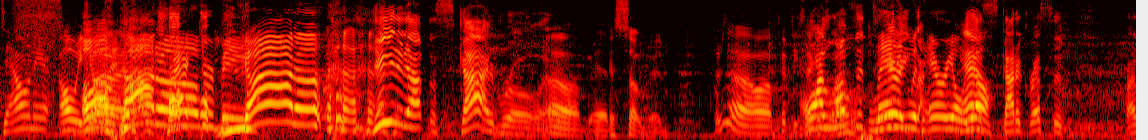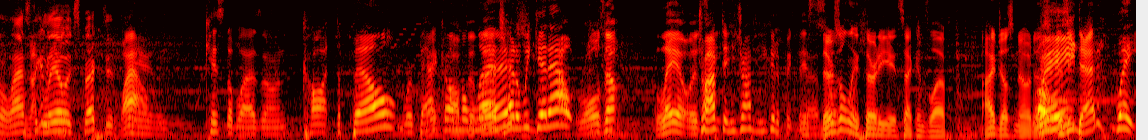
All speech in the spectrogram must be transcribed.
down air. Oh, he Oh, got it. got him! Tractor beam. Got him! Yeeted out the sky, bro. oh, man. It's so good. There's a uh, 50 oh. I left. love the Landing with aerial, Yes, got aggressive. Right, the last thing Leo expected. Wow. Kiss the blast zone. Caught the bell. We're back Okay, on the, the ledge. How do we get out? Rolls out. Leo is. Dropped it. He dropped it. He could have picked This- up. There's only 38 seconds left. I just noticed. Wait. Is he dead? Wait.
